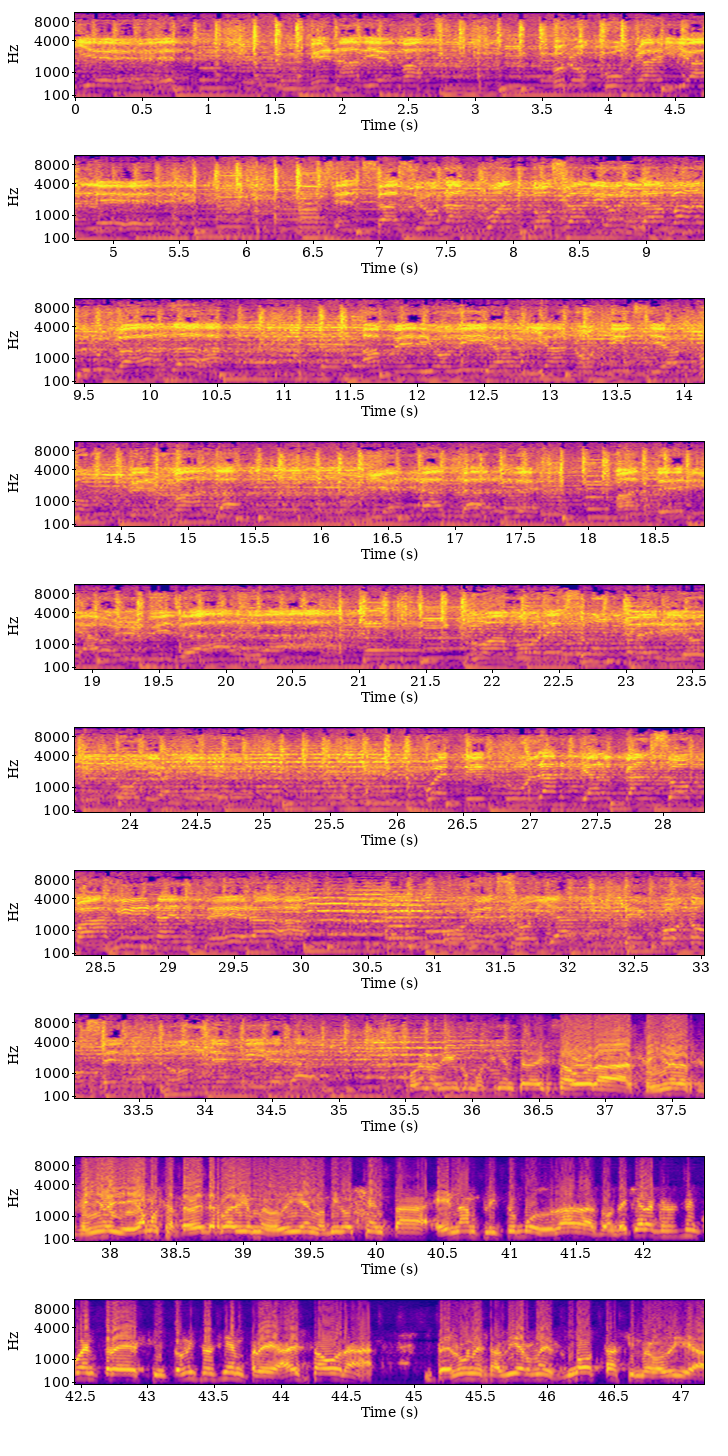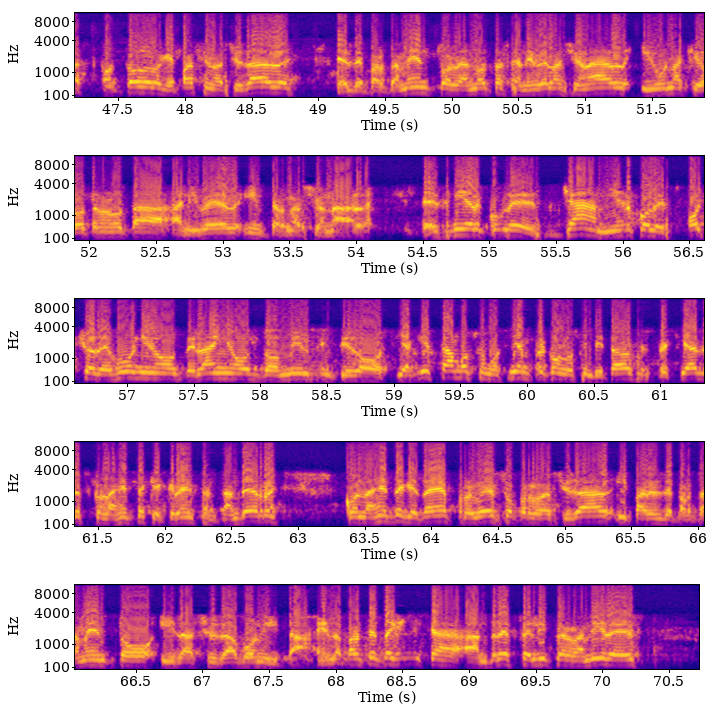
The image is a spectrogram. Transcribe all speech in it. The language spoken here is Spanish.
siempre a esta hora, señoras y señores, llegamos a través de Radio Melodía en los 1080 en amplitud modulada. Donde quiera que se encuentre, sintoniza siempre a esta hora, de lunes a viernes, notas y melodías, con todo lo que pasa en la ciudad, el departamento, las notas a nivel nacional y una que otra nota a nivel internacional. Es miércoles, ya miércoles 8 de junio del año 2022. Y aquí estamos como siempre con los invitados especiales, con la gente que cree en Santander, con la gente que trae progreso para la ciudad y para el departamento y la ciudad bonita. En la parte técnica, Andrés Felipe Ramírez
